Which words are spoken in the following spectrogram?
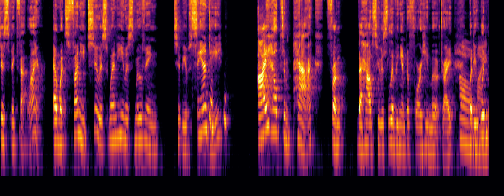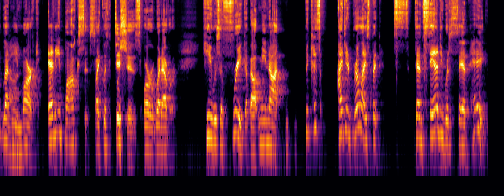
just a big fat liar. And what's funny too is when he was moving to be with Sandy, I helped him pack from the house he was living in before he moved, right? Oh, but he wouldn't let me mark any boxes, like with dishes or whatever. He was a freak about me not, because I didn't realize, but then Sandy would have said, Hey,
